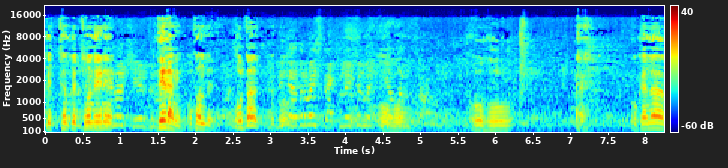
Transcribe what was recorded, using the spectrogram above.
ਕਿੱਥੋਂ ਕਿੱਥੋਂ ਦੇ ਨੇ? ਦੇ ਦਾਂਗੇ ਉਹ ਦੇ ਉਹ ਤਾਂ ਓਹੋ। ਉਹ ਕਹਿੰਦਾ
